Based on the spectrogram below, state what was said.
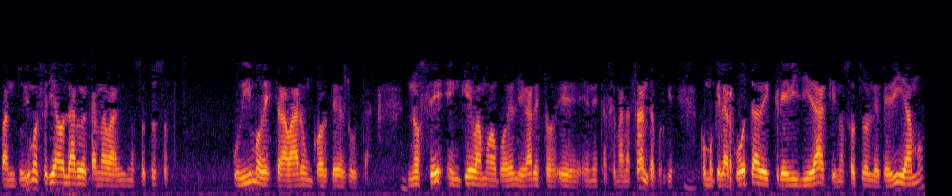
cuando tuvimos feriado largo de carnaval, nosotros pudimos destrabar un corte de ruta. No sé en qué vamos a poder llegar esto eh, en esta Semana Santa, porque como que la cuota de credibilidad que nosotros le pedíamos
